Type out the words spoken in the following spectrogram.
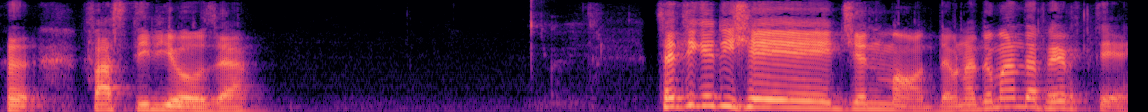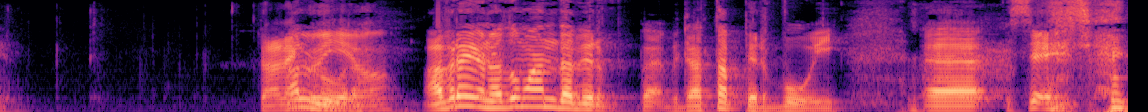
fastidiosa. Senti che dice Genmod, una domanda per te. Allora, avrei una domanda per, in realtà per voi. Eh, se, se,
